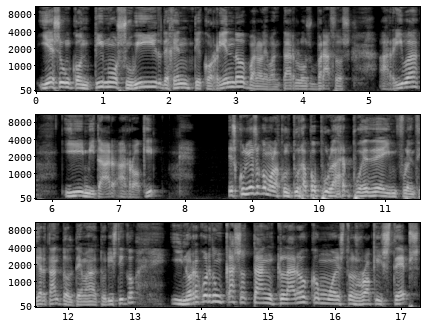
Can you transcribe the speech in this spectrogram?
y es un continuo subir de gente corriendo para levantar los brazos arriba e imitar a Rocky. Es curioso cómo la cultura popular puede influenciar tanto el tema turístico y no recuerdo un caso tan claro como estos Rocky Steps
